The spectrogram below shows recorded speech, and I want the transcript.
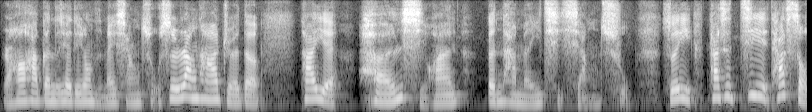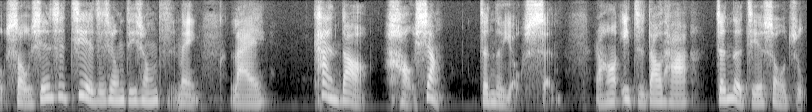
然后他跟这些弟兄姊妹相处，是让他觉得他也很喜欢跟他们一起相处。所以他是借他首首先是借这些弟兄姊妹来看到，好像真的有神。然后一直到他真的接受主，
